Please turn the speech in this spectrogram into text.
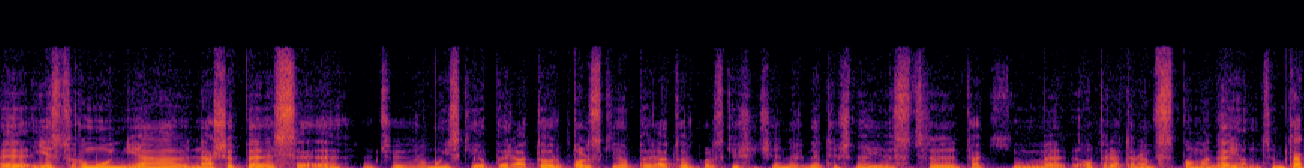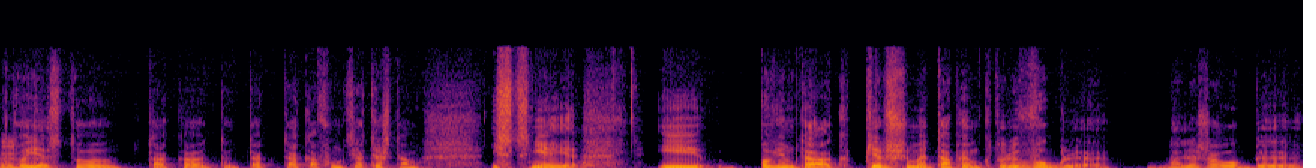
e, jest Rumunia. Nasze PSE, czy rumuński operator, polski operator, polskie sieci energetyczne jest e, takim operatorem wspomagającym. Tak mhm. to jest. To taka, ta, taka funkcja też tam istnieje. I powiem tak, pierwszym etapem, który w ogóle należałoby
